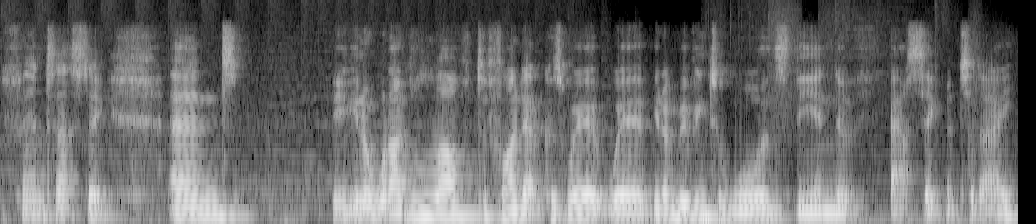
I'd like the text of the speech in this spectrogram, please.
Fantastic, and you know what I'd love to find out because we're we're you know moving towards the end of our segment today.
